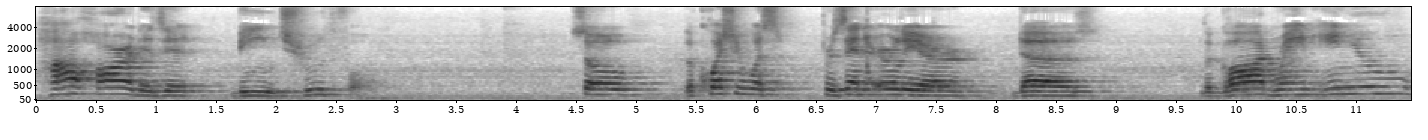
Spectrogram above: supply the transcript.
How hard is it being truthful? So, the question was presented earlier Does the God reign in you,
